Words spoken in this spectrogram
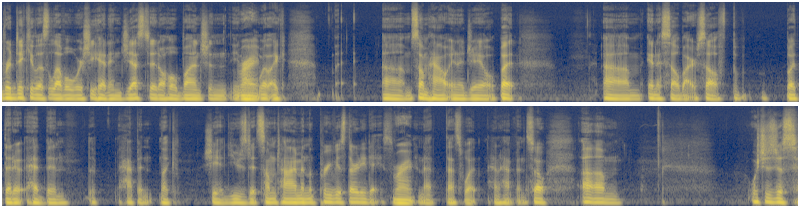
ridiculous level where she had ingested a whole bunch and you know Right. like um, somehow in a jail, but um, in a cell by herself, but that it had been happened like she had used it sometime in the previous 30 days. Right. And that that's what had happened. So, um, which is just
